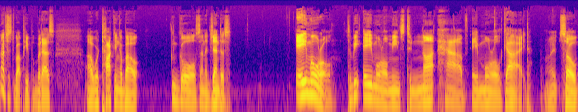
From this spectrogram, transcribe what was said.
not just about people, but as uh, we're talking about goals and agendas. Amoral. To be amoral means to not have a moral guide, right? So,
